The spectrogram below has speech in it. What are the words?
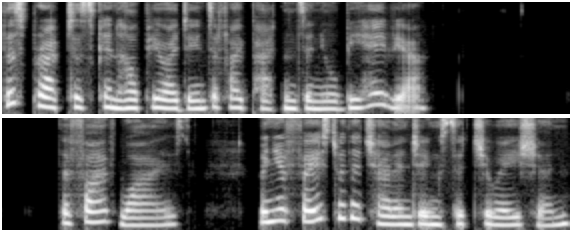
This practice can help you identify patterns in your behavior. The five whys. When you're faced with a challenging situation,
